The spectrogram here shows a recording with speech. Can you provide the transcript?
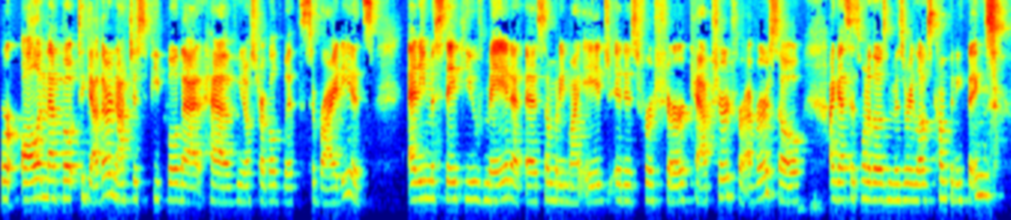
We're all in that boat together, not just people that have you know struggled with sobriety. It's any mistake you've made at, as somebody my age, it is for sure captured forever. So I guess it's one of those misery loves company things.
